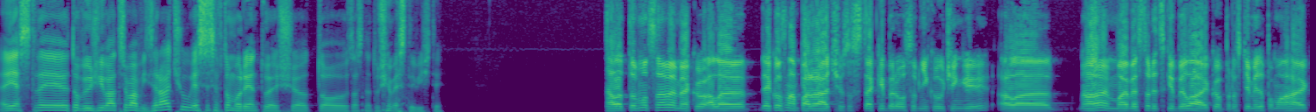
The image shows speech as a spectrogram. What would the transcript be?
jestli to využívá třeba víc hráčů, jestli se v tom orientuješ, eh, to zase netuším, jestli víš ty. Ale to moc nevím, jako, ale jako znám pár hráčů, co si taky berou osobní coachingy, ale no nevím, moje věc to vždycky byla, jako prostě mi to pomáhá jak,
